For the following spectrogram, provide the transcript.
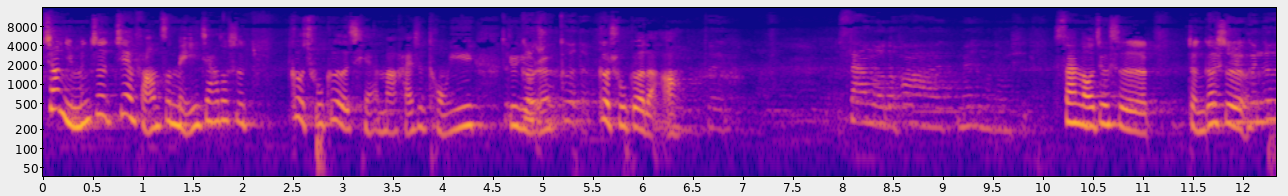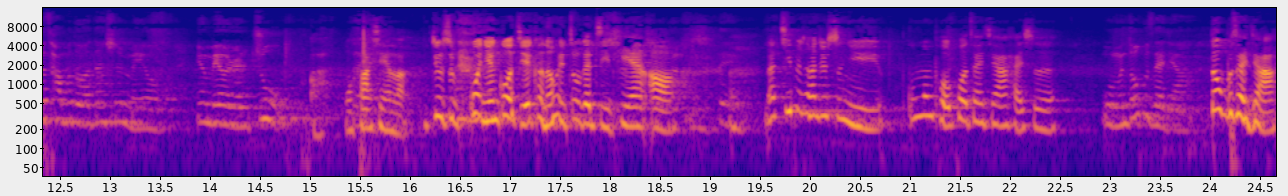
像你们这建房子，每一家都是各出各的钱吗？还是统一就有人各出各的？各出各的啊。对。三楼的话没什么东西。三楼就是整个是跟这个差不多，但是没有。因为没有人住啊，我发现了，就是过年过节可能会住个几天 啊。对，那基本上就是你公公婆婆在家还是？我们都不在家。都不在家。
